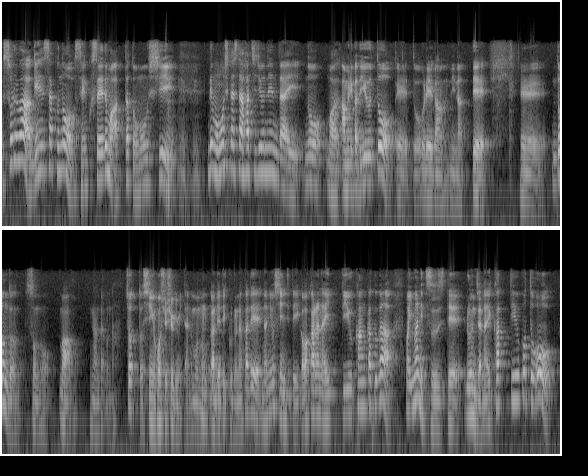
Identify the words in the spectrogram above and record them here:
それは原作の先駆性でもあったと思うし、でももしかしたら80年代の、まあ、アメリカで言うと,、えー、とレーガンになって、えーどんどんそのまあなんだろうな。ちょっと新保守主義みたいなものが出てくる中で何を信じていいかわからないっていう感覚が、まあ、今に通じてるんじゃないかっていうことを、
